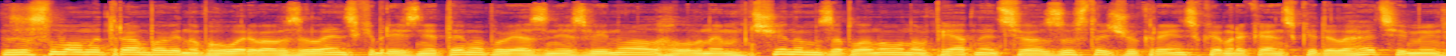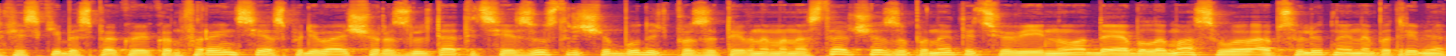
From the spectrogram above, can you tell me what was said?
За словами Трампа, він обговорював Зеленським різні теми пов'язані з війною, але головним чином заплановано в п'ятницю зустріч української американської делегації Мюнхенській безпековій конференції. Я сподіваюся, що результати цієї зустрічі будуть позитивними. Настав час зупинити цю війну, де були масово абсолютно і не потрібна.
